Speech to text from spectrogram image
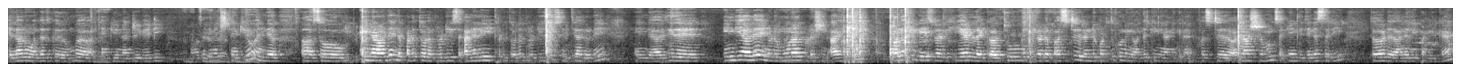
எல்லாரும் வந்ததுக்கு ரொம்ப தேங்க்யூ நன்றி very very much thank you and so நான் வந்து இந்த படத்தோட ப்ரொடியூசர் அனலி படத்தோட ப்ரொடியூசர் சிந்தியா லுடே அண்ட் uh, இது இந்தியாவில் என்னோட மூணாவது ப்ரொடக்ஷன் ஆயிடுச்சு all of you days were here like to என்னோட ஃபஸ்ட்டு ரெண்டு படத்துக்கும் நீங்கள் வந்திருக்கீங்கன்னு நினைக்கிறேன். First uh, Arunasiramam second Dhinasari third Anali பண்ணியிருக்கேன்.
